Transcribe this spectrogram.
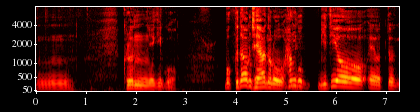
음, 그런 얘기고 뭐 그다음 제안으로 한국 네. 미디어의 어떤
